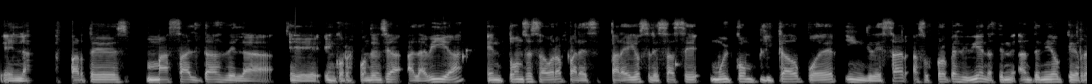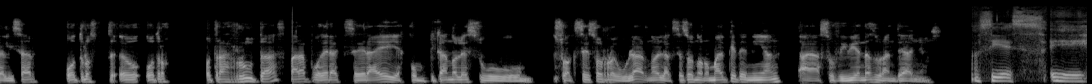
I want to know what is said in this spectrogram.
en las partes más altas de la, eh, en correspondencia a la vía. Entonces ahora para, para ellos se les hace muy complicado poder ingresar a sus propias viviendas. han tenido que realizar otros, otros, otras rutas para poder acceder a ellas, complicándoles su, su acceso regular, ¿no? el acceso normal que tenían a sus viviendas durante años. Así es, eh,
